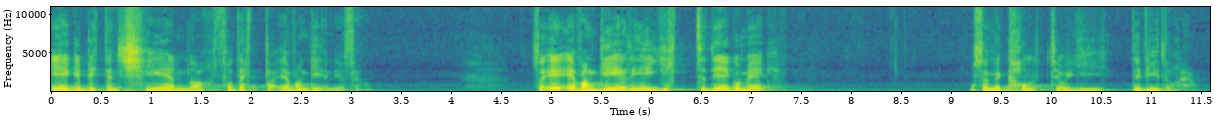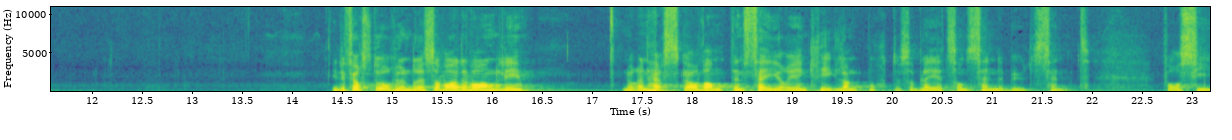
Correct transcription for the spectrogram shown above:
jeg er blitt en tjener for dette evangeliet. sier han. Så er evangeliet gitt til deg og meg, og så er vi kalt til å gi det videre. I det første århundret så var det vanlig når en hersker vant en seier i en krig langt borte, så ble et sånt sendebud sendt for å si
